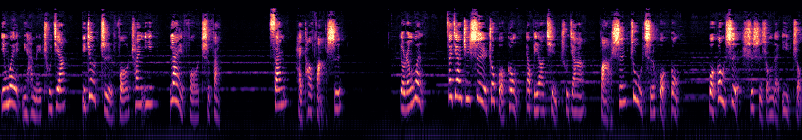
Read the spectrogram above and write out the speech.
因为你还没出家，你就指佛穿衣，赖佛吃饭。三海涛法师。有人问，在家居士做火供，要不要请出家法师主持火供？火供是施食中的一种。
